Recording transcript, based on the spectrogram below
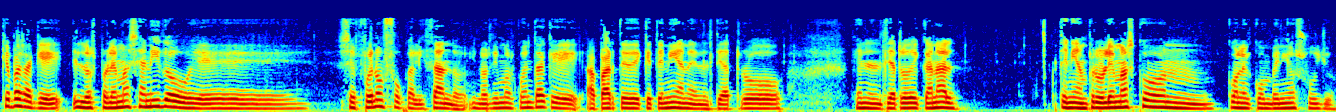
¿Qué pasa? Que los problemas se han ido, eh, se fueron focalizando y nos dimos cuenta que aparte de que tenían en el teatro, en el teatro de canal, tenían problemas con, con el convenio suyo,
